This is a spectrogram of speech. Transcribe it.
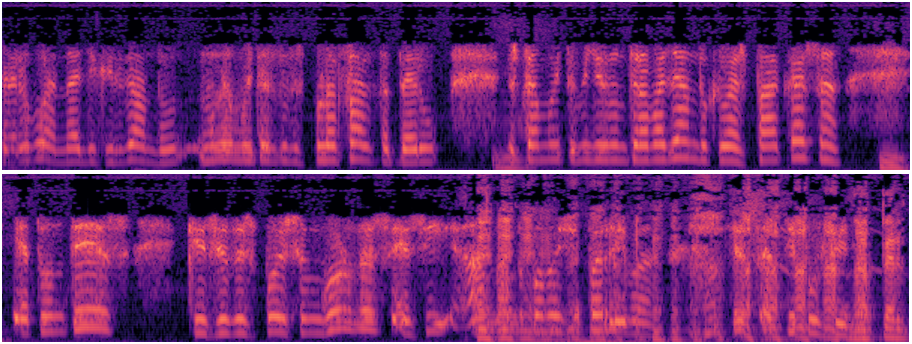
Pero, bueno, allí que non é moitas veces pola falta, pero mm. está moito mellor un traballando que vas para a casa mm. e a tontes que se despois engordas e si ah, andando con oxe para arriba está tipo fino unha, per,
